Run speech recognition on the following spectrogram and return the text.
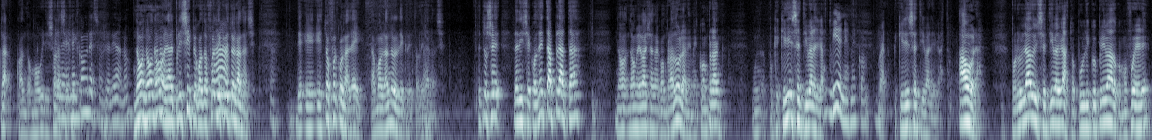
Claro, cuando movilizó la CGT. En el Congreso, en realidad, ¿no? No, no, no, ah, al principio, cuando fue el ah. decreto de ganancia. Ah. Eh, esto fue con la ley, estamos hablando del decreto de ganancia. Entonces le dice, con esta plata no, no me vayan a comprar dólares, me compran, porque quiere incentivar el gasto. Bienes me compran. Bueno, quiere incentivar el gasto. Ahora, por un lado incentiva el gasto público y privado, como fuere,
